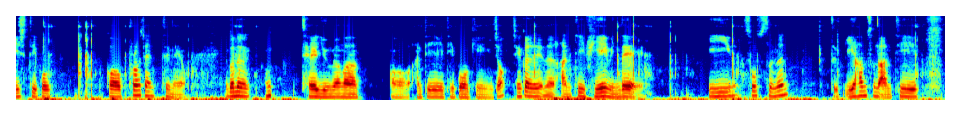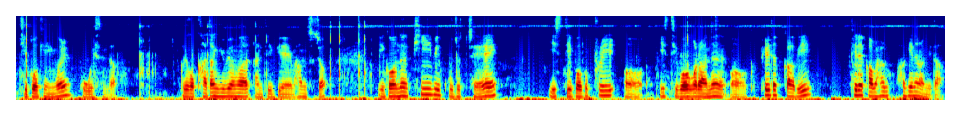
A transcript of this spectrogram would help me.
이스티버거 프로젝트네요. 이거는 제일 유명한 어, 안티 디버깅이죠. 지금까지는 안티 VM인데 이 소스는 이 함수는 안티 디버깅을 보고 있습니다. 그리고 가장 유명한 안티 VM 함수죠. 이거는 PEB 구조체에 이스티버그 프리 어 이스티버거라는 어, 그 필드 값이 필드 값을 하, 확인을 합니다.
